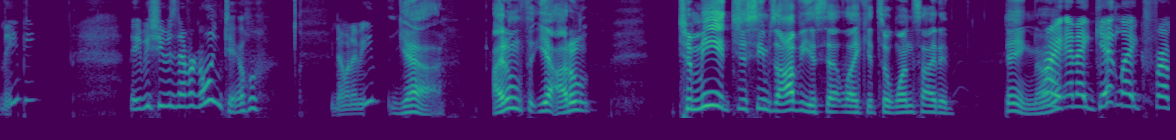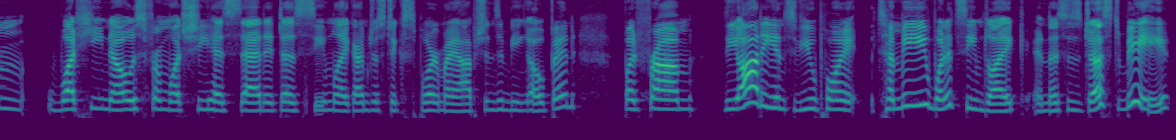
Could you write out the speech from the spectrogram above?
Maybe. Maybe she was never going to. You know what I mean? Yeah. I don't yeah, I don't to me it just seems obvious that like it's a one-sided thing, no? Right. And I get like from what he knows from what she has said, it does seem like I'm just exploring my options and being open. But from the audience viewpoint, to me, what it seemed like, and this is just me, it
